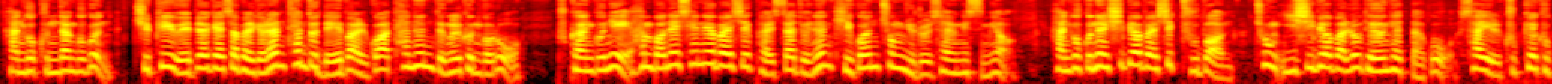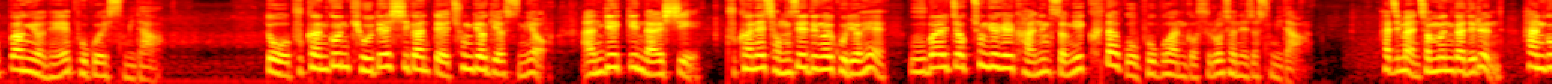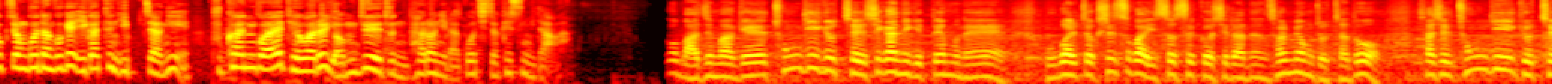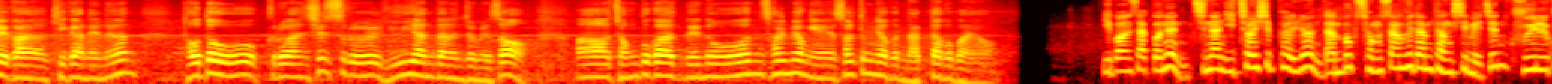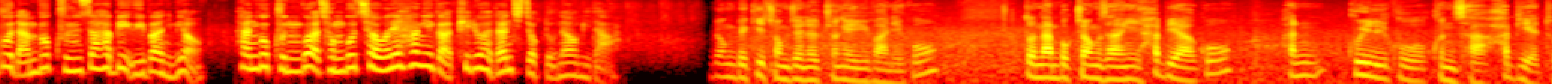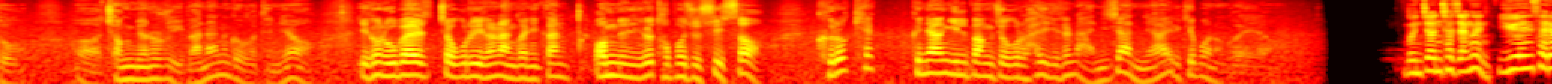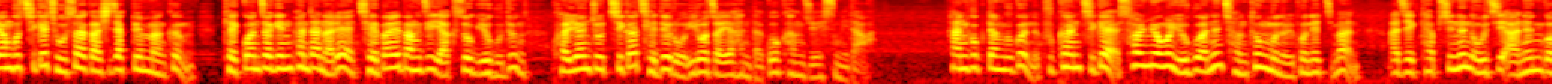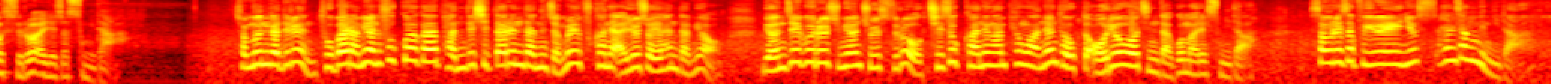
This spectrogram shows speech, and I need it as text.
한국 군 당국은 GP 외벽에서 발견한 탄두 4발과 탄흔 등을 근거로 북한군이 한 번에 3, 4발씩 발사되는 기관 총류를 사용했으며 한국군은 10여 발씩 2번, 총 20여 발로 대응했다고 4일 국회 국방위원회에 보고했습니다. 또 북한군 교대 시간대 총격이었으며 안개 낀 날씨, 북한의 정세 등을 고려해 우발적 총격일 가능성이 크다고 보고한 것으로 전해졌습니다. 하지만 전문가들은 한국 정부 당국의 이 같은 입장이 북한과의 대화를 염두에 둔 발언이라고 지적했습니다. 마지막에 총기 교체 시간이기 때문에 우발적 실수가 있었을 것이라는 설명조차도 사실 총기 교체가 기간에는 더더욱 그러한 실수를 유의한다는 점에서 어, 정부가 내놓은 설명의 설득력은 낮다고 봐요. 이번 사건은 지난 2018년 남북 정상회담 당시 맺은 9.19 남북 군사 합의 위반이며 한국 군과 정부 차원의 항의가 필요하다는 지적도 나옵니다. 명백히 정전협정의 위반이고 또 남북 정상이 합의하고 한 9.19 군사 합의에도 어, 정면으로 위반하는 거거든요. 이건 우발적으로 일어난 거니까 없는 일로 덮어줄 수 있어. 그렇게 그냥 일방적으로 할 일은 아니지 않냐 이렇게 보는 거예요. 문 전 차장은 유엔 사령부 측의 조사가 시작된 만큼 객관적인 판단 아래 재발 방지 약속 요구 등 관련 조치가 제대로 이뤄져야 한다고 강조했습니다. 한국 당국은 북한 측에 설명을 요구하는 전통문을 보냈지만 아직 답신은 오지 않은 것으로 알려졌습니다. 전문가들은 도발하면 후과가 반드시 따른다는 점을 북한에 알려줘야 한다며 면제부를 주면 줄수록 지속 가능한 평화는 더욱더 어려워진다고 말했습니다. 서울에서 VOA 뉴스 한상미입니다.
